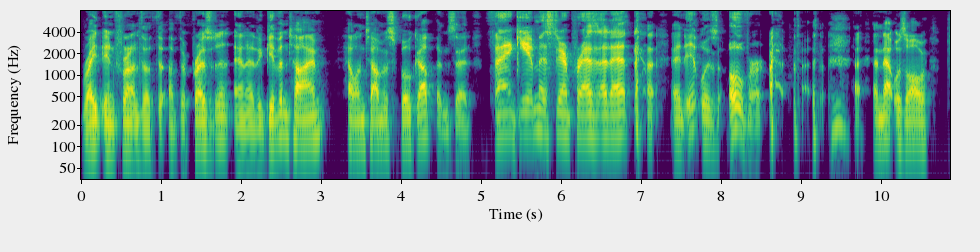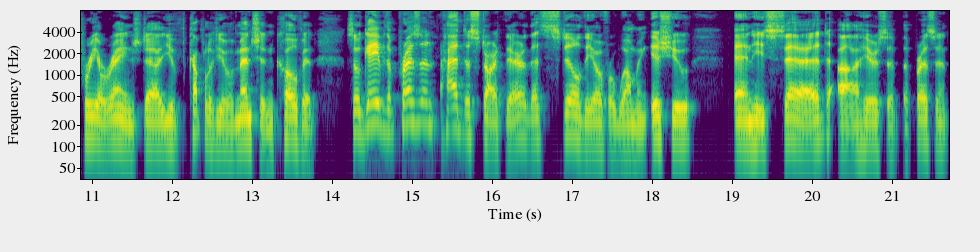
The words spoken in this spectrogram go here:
right in front of the, of the president, and at a given time, Helen Thomas spoke up and said, Thank you, Mr. President. and it was over. and that was all prearranged. Uh, you've, a couple of you have mentioned COVID. So, Gabe, the president had to start there. That's still the overwhelming issue. And he said, uh, here's a, the president,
